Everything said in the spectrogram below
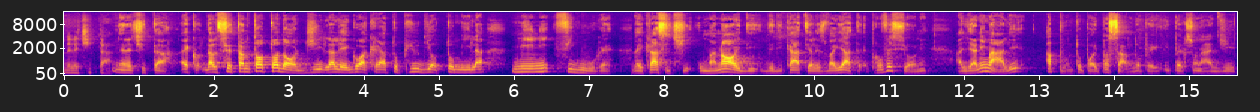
nelle città. nelle città. Ecco, dal 78 ad oggi la Lego ha creato più di 8000 mini figure, dai classici umanoidi dedicati alle svariate professioni, agli animali, appunto poi passando per i personaggi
